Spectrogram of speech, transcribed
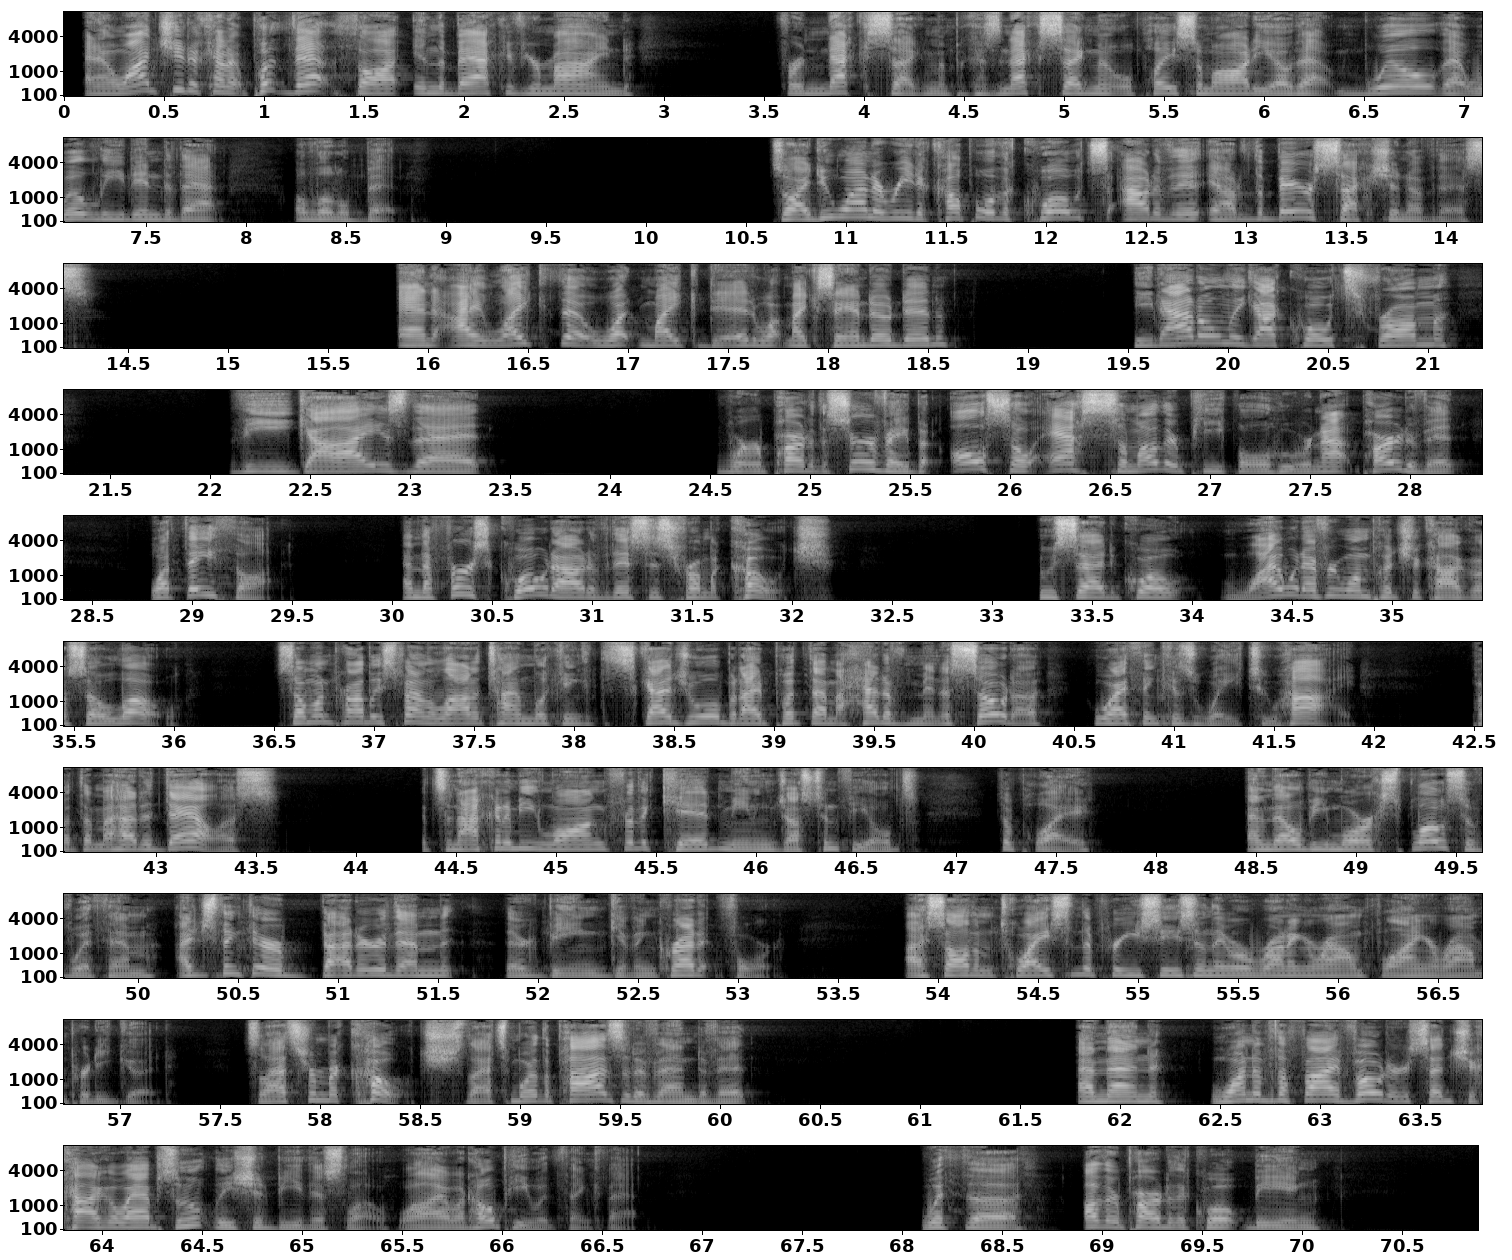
And I want you to kind of put that thought in the back of your mind for next segment because next segment will play some audio that will that will lead into that a little bit. So I do want to read a couple of the quotes out of the out of the bear section of this. And I like that what Mike did, what Mike Sando did. He not only got quotes from the guys that were part of the survey, but also asked some other people who were not part of it what they thought. And the first quote out of this is from a coach who said, quote, why would everyone put Chicago so low? Someone probably spent a lot of time looking at the schedule, but I'd put them ahead of Minnesota, who I think is way too high. Put them ahead of Dallas. It's not going to be long for the kid, meaning Justin Fields, to play, and they'll be more explosive with him. I just think they're better than they're being given credit for. I saw them twice in the preseason. They were running around, flying around pretty good. So that's from a coach. So that's more the positive end of it. And then one of the five voters said Chicago absolutely should be this low. Well, I would hope he would think that. With the other part of the quote being,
